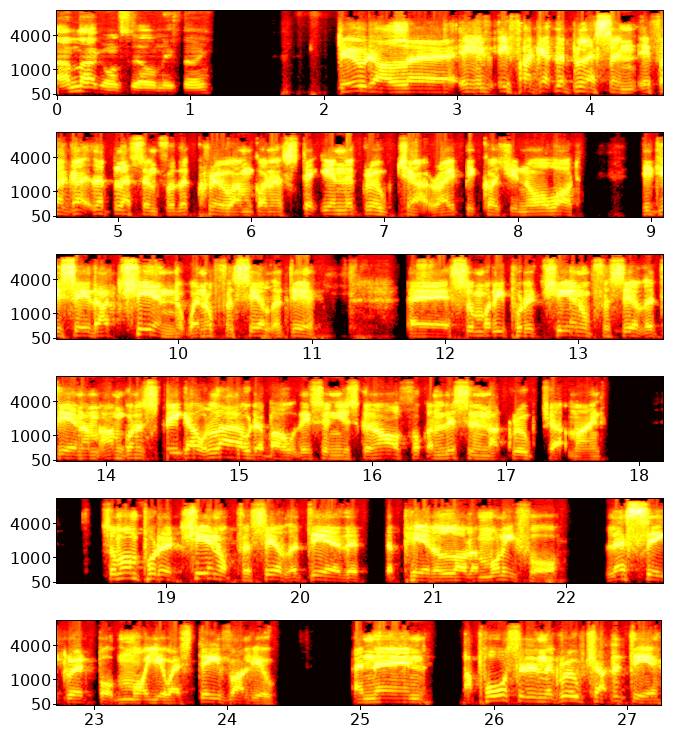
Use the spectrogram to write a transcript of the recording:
I'm not gonna sell anything. Dude, I'll uh, if if I get the blessing, if I get the blessing for the crew, I'm gonna stick you in the group chat, right? Because you know what? Did you see that chain that went up for sale today? Uh, somebody put a chain up for sale today, and I'm I'm gonna speak out loud about this, and you're just gonna all fucking listen in that group chat, mind. Someone put a chain up for sale today that they paid a lot of money for, less secret but more USD value, and then I posted in the group chat today,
